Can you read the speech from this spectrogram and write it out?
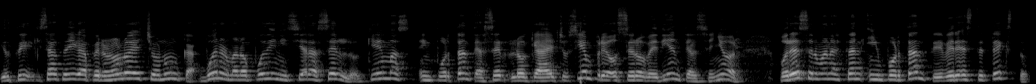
Y usted quizás te diga, pero no lo he hecho nunca. Bueno, hermano, puede iniciar a hacerlo. ¿Qué es más importante, hacer lo que ha hecho siempre o ser obediente al Señor? Por eso, hermano, es tan importante ver este texto,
